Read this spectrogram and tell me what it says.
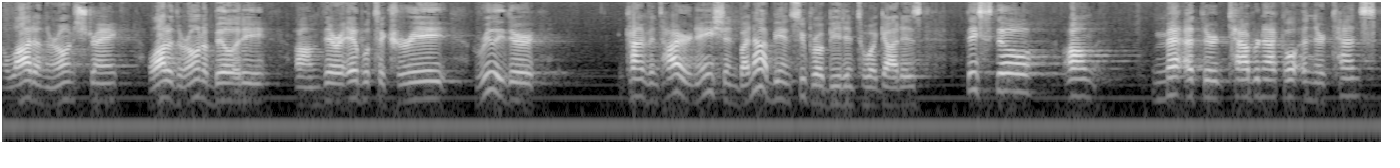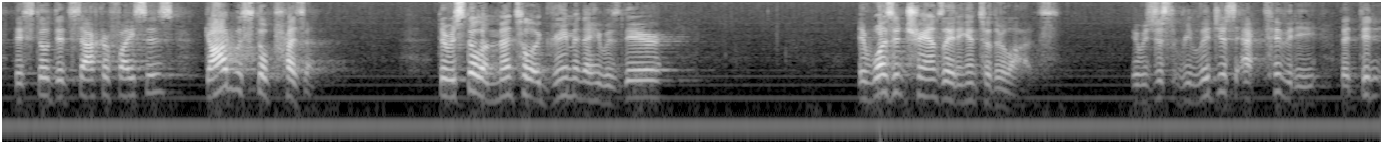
a lot on their own strength, a lot of their own ability. Um, they were able to create really their kind of entire nation by not being super obedient to what God is. They still um, met at their tabernacle and their tents, they still did sacrifices. God was still present. There was still a mental agreement that He was there. It wasn't translating into their lives. It was just religious activity that didn't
